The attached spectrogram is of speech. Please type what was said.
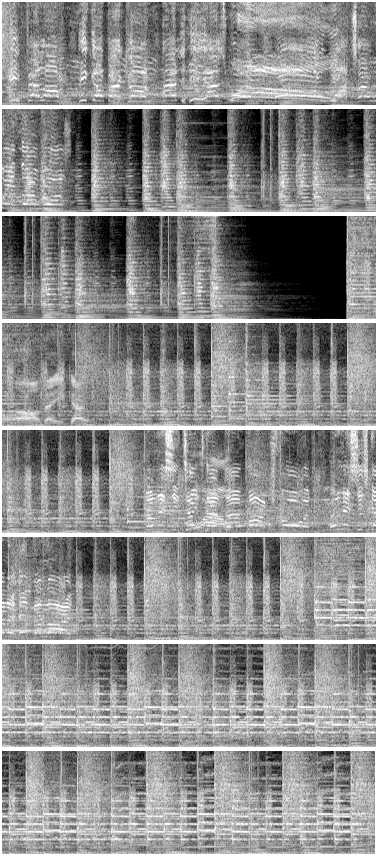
He fell off, he got back on, and he has won. Oh, what a win that was! Oh, there you go. Unless he takes Wow. Unless he's going to hit the line.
